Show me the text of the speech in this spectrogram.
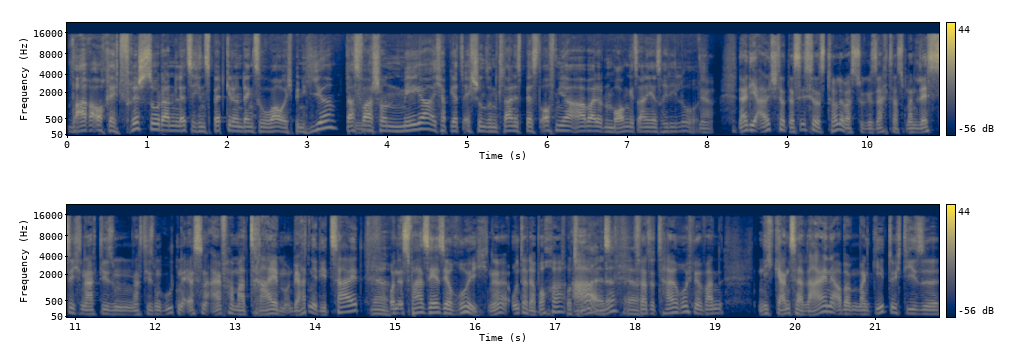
war er auch recht frisch so, dann letztlich ins Bett geht und denkt so, wow, ich bin hier. Das war schon mega. Ich habe jetzt echt schon so ein kleines Best-of mir erarbeitet und morgen geht's eigentlich erst richtig los. Ja. Nein, die Altstadt, das ist ja das Tolle, was du gesagt hast. Man lässt sich nach diesem, nach diesem guten Essen einfach mal treiben. Und wir hatten ja die Zeit Ja. und es war sehr, sehr ruhig, ne? Unter der Woche. Total, abends. ne? Ja. Es war total ruhig. Wir waren nicht ganz alleine, aber man geht durch diese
